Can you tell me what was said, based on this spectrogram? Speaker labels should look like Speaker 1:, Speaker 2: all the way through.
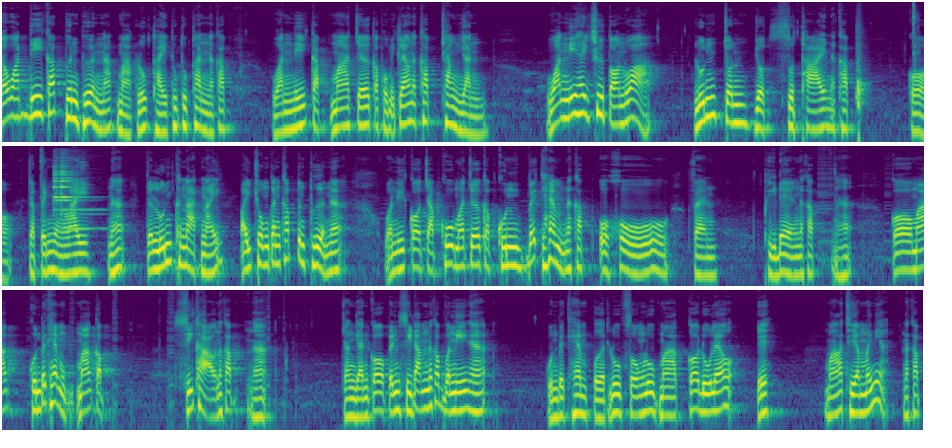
Speaker 1: สวัสดีครับเพื่อนๆนักหมากลูกไทยทุกๆทท่านนะครับ วันนี้กลับมาเจอกับผมอีกแล้วนะครับ ช่างยัน วันนี้ให้ชื่อตอนว่า ลุ้นจนหยดสุดท้ายนะครับ ก็จะเป็นอย่างไรนะฮะจะลุ้นขนาดไหนไปชมกันครับเพื่อนๆนะ วันนี้ก็จับคู่มาเจอกับคุณเบคแฮมนะครับ โอ้โห แฟนผีแดงนะครับนะฮะก็มาคุณเบคแฮมมากับ สีขาวนะครับนะฮะจังยันก็เป็นสีดำนะครับวันนี้นะฮะคุณเบคแฮมเปิดรูปทรงรูปมาก็ดูแล้ว เอ๊ะม้าเทียมไหมเนี่ยนะครับ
